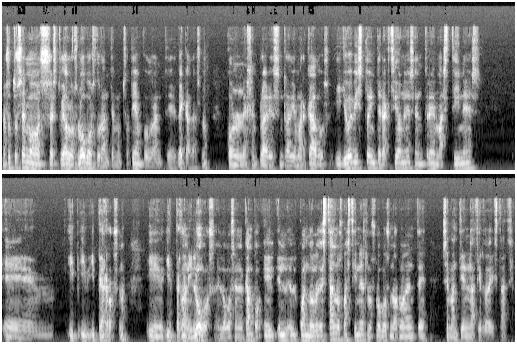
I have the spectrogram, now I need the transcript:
Nosotros hemos estudiado los lobos durante mucho tiempo, durante décadas, con ejemplares radiomarcados, y yo he visto interacciones entre mastines em, y, perros, ¿no? y, perdón, y lobos, lobos en el campo. cuando están los mastines, los lobos normalmente se mantienen a cierta distancia.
